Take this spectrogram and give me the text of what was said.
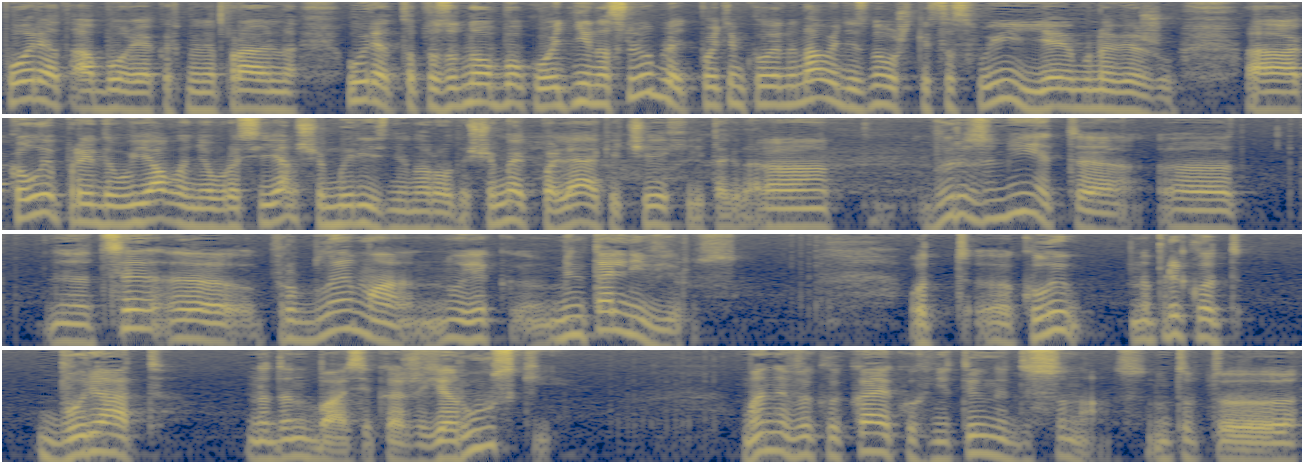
поряд, або якось ми неправильно уряд. Тобто, з одного боку, одні нас люблять, потім, коли ненавидять, знову ж таки це свої, і я йому нав'яжу. Коли прийде уявлення у росіян, що ми різні народи, що ми як поляки, чехи і так далі. Ви розумієте, е, е, це е, проблема, ну, як ментальний вірус. От коли, наприклад, бурят на Донбасі каже, я русський, в мене викликає когнітивний дисонанс. Ну, тобто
